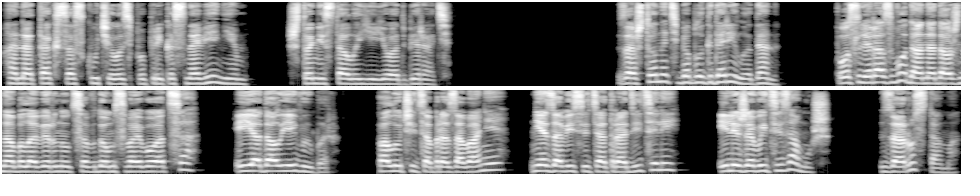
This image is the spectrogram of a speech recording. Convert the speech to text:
Она так соскучилась по прикосновениям, что не стала ее отбирать. «За что она тебя благодарила, Дан?» После развода она должна была вернуться в дом своего отца, и я дал ей выбор — получить образование, не зависеть от родителей или же выйти замуж. За Рустама.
